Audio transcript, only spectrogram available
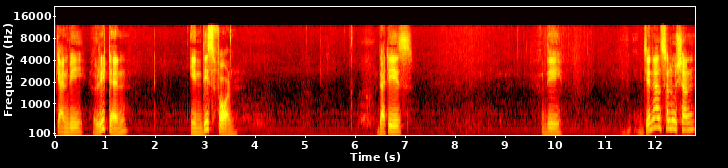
can be written in this form that is the general solution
